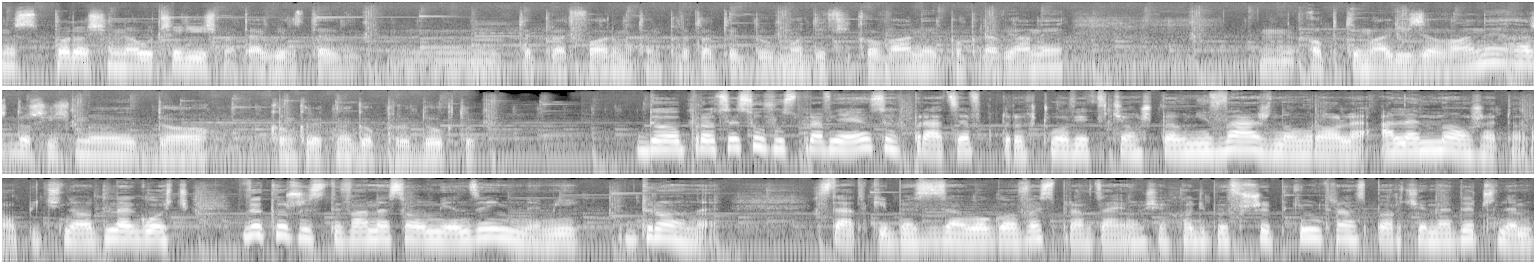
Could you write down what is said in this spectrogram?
no sporo się nauczyliśmy, tak? Więc te, mm, te platformy, ten prototyp był modyfikowany, poprawiany, mm, optymalizowany, aż doszliśmy do konkretnego produktu. Do procesów usprawniających pracę, w których człowiek wciąż pełni ważną rolę, ale może to robić na odległość, wykorzystywane są m.in. drony. Statki bezzałogowe sprawdzają się choćby w szybkim transporcie medycznym.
